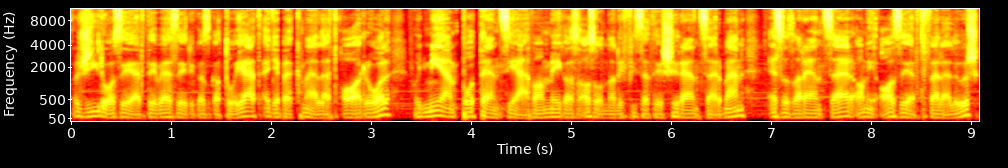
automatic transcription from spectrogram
a Zsíró ZRT vezérigazgatóját egyebek mellett arról, hogy milyen potenciál van még az azonnali fizetési rendszerben. Ez az a rendszer, ami azért felelős,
